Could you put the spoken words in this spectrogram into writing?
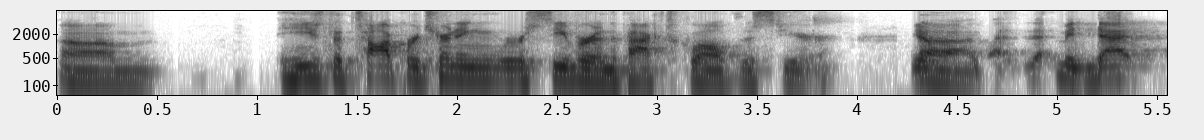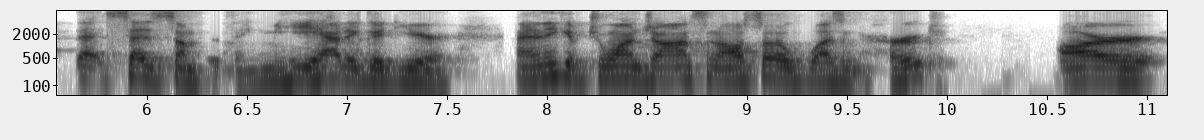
Um, he's the top returning receiver in the Pac-12 this year. Uh, I mean that that says something. I mean he had a good year, and I think if Juwan Johnson also wasn't hurt, our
